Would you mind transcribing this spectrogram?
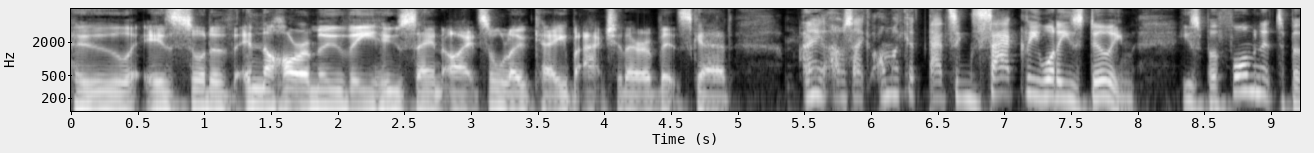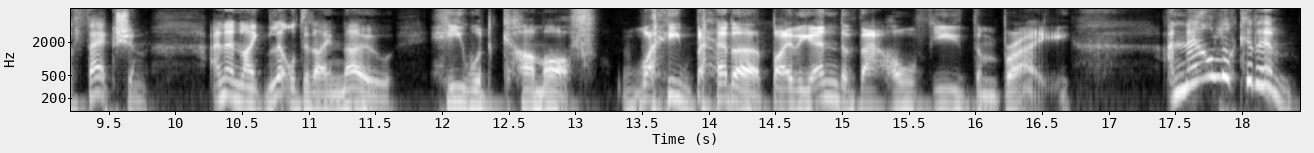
Who is sort of in the horror movie who's saying, oh, it's all okay, but actually they're a bit scared. I, I was like, oh my God, that's exactly what he's doing. He's performing it to perfection. And then, like, little did I know he would come off way better by the end of that whole feud than Bray. And now look at him.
